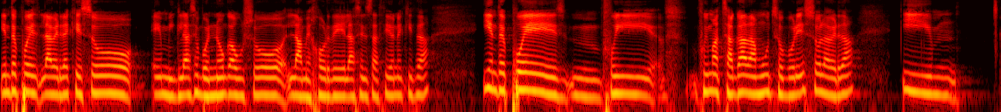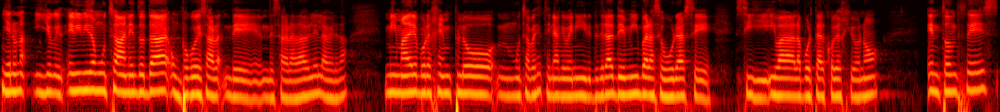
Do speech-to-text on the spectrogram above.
Y entonces pues la verdad es que eso en mi clase pues no causó la mejor de las sensaciones quizás. Y entonces pues mm, fui, fui machacada mucho por eso, la verdad. Y, y, en una, y yo he vivido muchas anécdotas un poco desagradables, la verdad. Mi madre, por ejemplo, muchas veces tenía que venir detrás de mí para asegurarse si iba a la puerta del colegio o no. Entonces,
